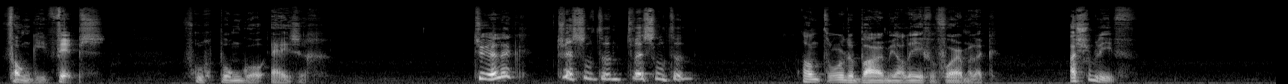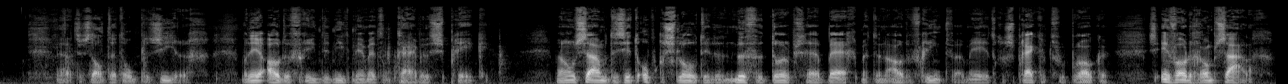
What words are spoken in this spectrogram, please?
Funky Fips? vroeg Pongo ijzig. Tuurlijk, Twesselton, Twesselton, antwoordde Barmy al even vormelijk. Alsjeblieft. Het is altijd onplezierig wanneer oude vrienden niet meer met elkaar willen spreken. Maar om samen te zitten opgesloten in een muffe dorpsherberg met een oude vriend waarmee je het gesprek hebt verbroken, is eenvoudig rampzalig.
